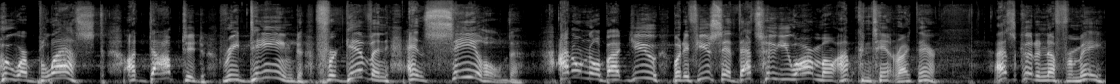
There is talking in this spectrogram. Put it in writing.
who are blessed, adopted, redeemed, forgiven, and sealed. I don't know about you, but if you said that's who you are, Mo, I'm content right there. That's good enough for me.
